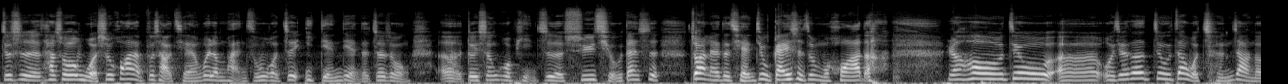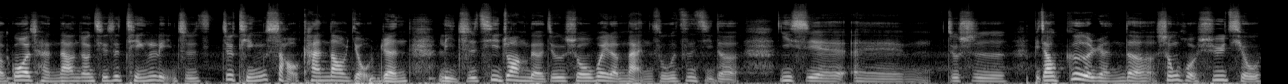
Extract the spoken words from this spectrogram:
就是他说我是花了不少钱，为了满足我这一点点的这种呃对生活品质的需求，但是赚来的钱就该是这么花的。然后就呃，我觉得就在我成长的过程当中，其实挺理直，就挺少看到有人理直气壮的，就是说为了满足自己的一些呃，就是比较个人的生活需求，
